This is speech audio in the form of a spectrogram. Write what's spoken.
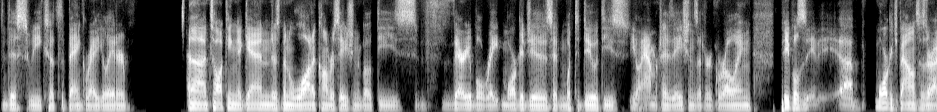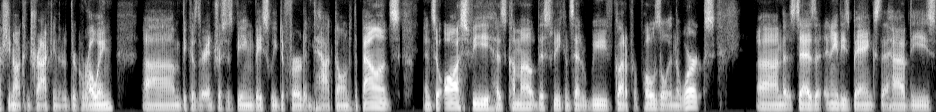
this week, so it's the bank regulator uh, talking again. There's been a lot of conversation about these variable rate mortgages and what to do with these, you know, amortizations that are growing. People's uh, mortgage balances are actually not contracting; they're they're growing um, because their interest is being basically deferred and tacked onto the balance. And so OSFI has come out this week and said we've got a proposal in the works um, that says that any of these banks that have these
